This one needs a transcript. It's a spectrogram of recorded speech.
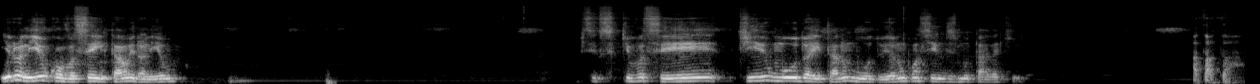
Ironil com você, então, Ironil. Preciso que você tire o mudo aí, tá no mudo. Eu não consigo desmutar daqui. Ah, tá, tá.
